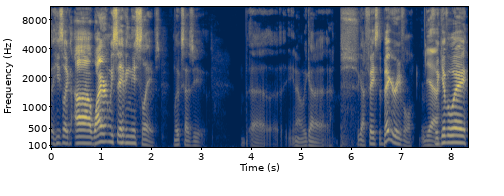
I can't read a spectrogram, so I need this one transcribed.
he's like, uh, why aren't we saving these slaves? Luke says, you, uh, you know, we gotta we gotta face the bigger evil. Yeah. If we give away.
